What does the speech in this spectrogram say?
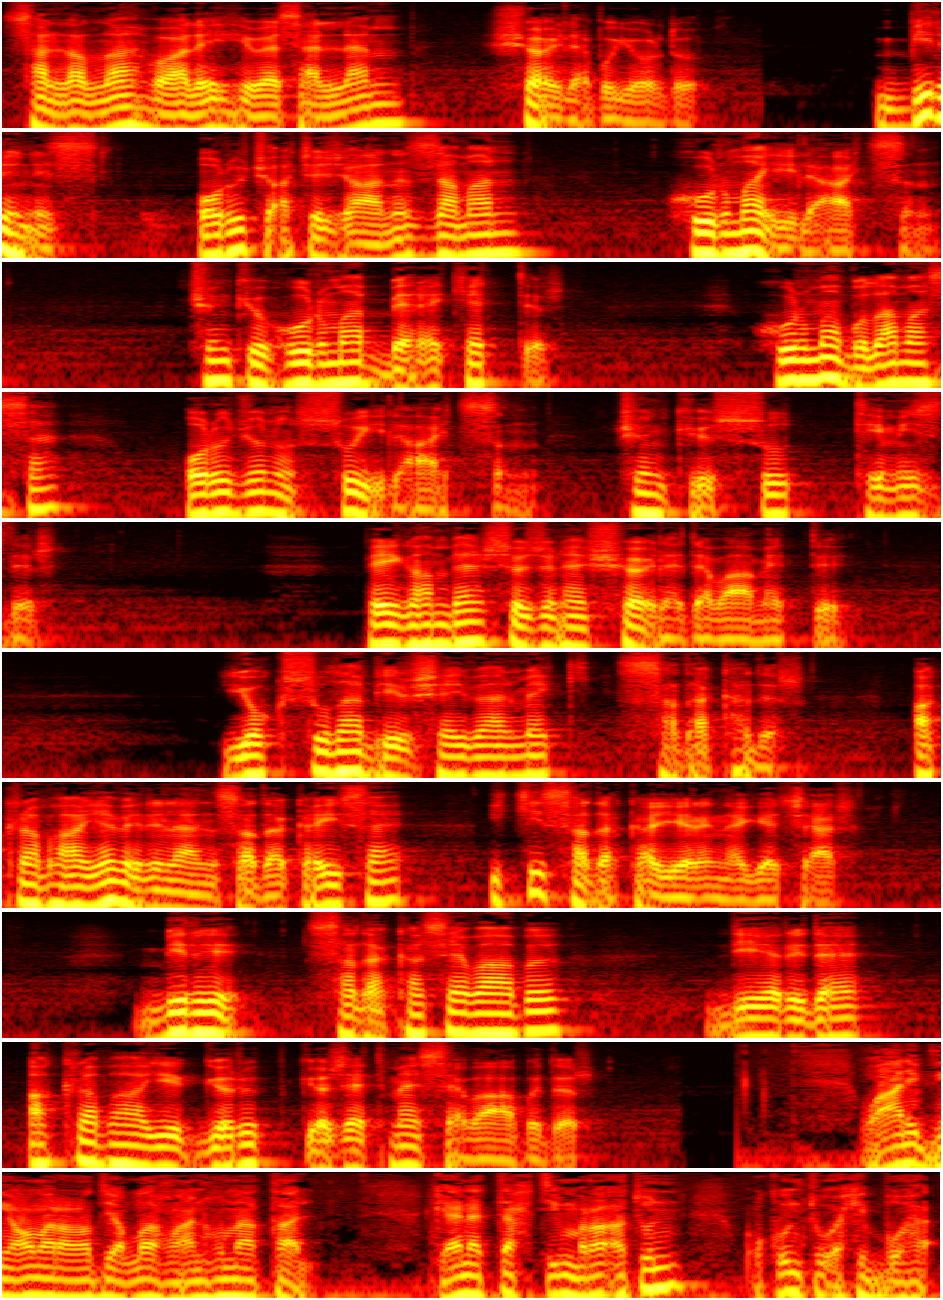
sallallahu aleyhi ve sellem şöyle buyurdu. Biriniz oruç açacağınız zaman hurma ile açsın. Çünkü hurma berekettir. Hurma bulamazsa orucunu su ile açsın. Çünkü su temizdir. Peygamber sözüne şöyle devam etti. Yoksula bir şey vermek sadakadır. Akrabaya verilen sadaka ise iki sadaka yerine geçer. Biri sadaka sevabı, diğeri de akrabayı görüp gözetme sevabıdır. وعن ابن عمر رضي الله عنهما قال كانت تحتي امرأة وكنت أحبها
